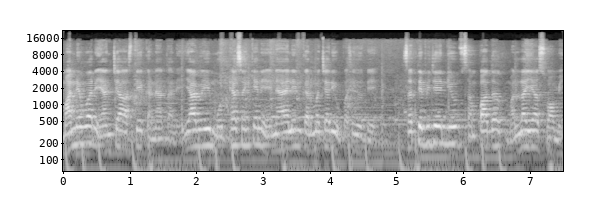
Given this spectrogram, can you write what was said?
मान्यवर यांच्या हस्ते करण्यात आले. यावेळी मोठ्या संख्येने न्यायालयीन कर्मचारी उपस्थित होते. सत्यविजय न्यूज संपादक मल्लय्या स्वामी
